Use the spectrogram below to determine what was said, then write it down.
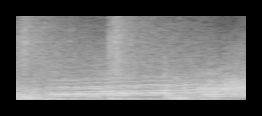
Música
